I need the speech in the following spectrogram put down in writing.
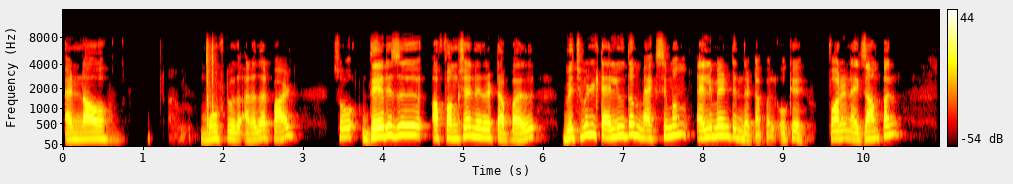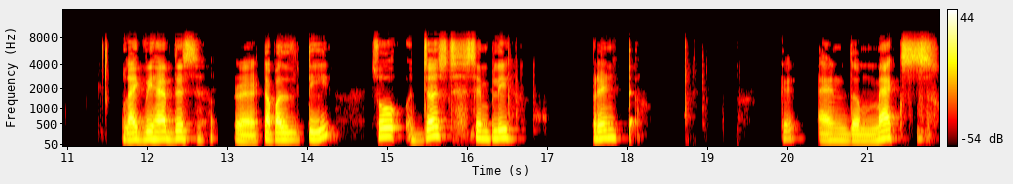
and now move to the another part. So there is a, a function in the tuple which will tell you the maximum element in the tuple okay? For an example like we have this uh, tuple t. So just simply print okay and the max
